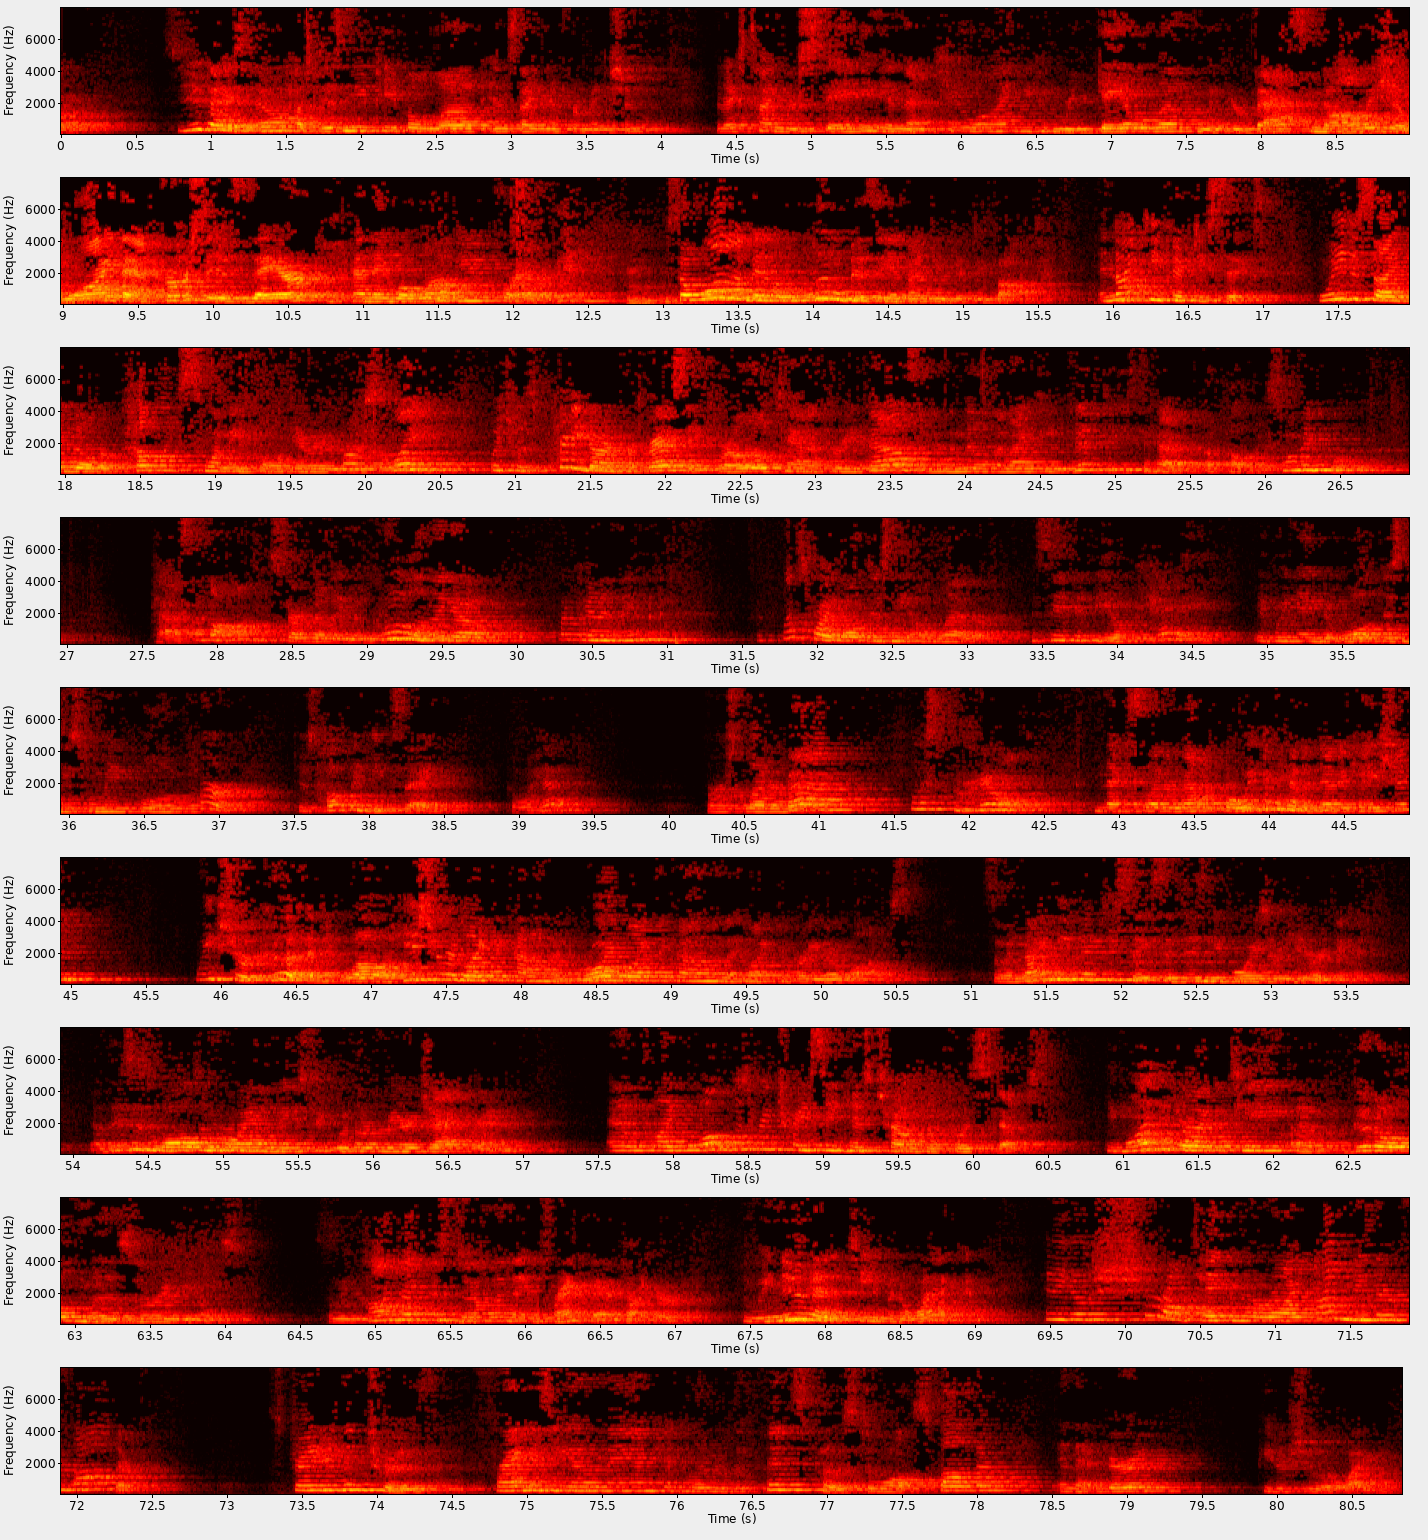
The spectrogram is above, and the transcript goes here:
So you guys know how Disney people love inside information. The next time you're standing in that queue line, you can regale them with your vast knowledge of why that hearse is there, and they will love you forever. so Walt had been a little busy in 1955. In 1956, we decided to build a public swimming pool here in Marceline, which was pretty darn progressive for a little town of 3,000 in the middle of the 1950s to have a public swimming pool. Pass the bond, start building the pool, and they go, what are we going to name it? Let's write Walt Disney a letter and see if it'd be okay if we named it Walt Disney Swimming Pool and Park, just hoping he'd say, go ahead. First letter back, was thrilled. Next letter back, well, we can have a dedication. We sure could. Well, he sure would like to come, and Roy would like to come, and they'd like to bring their wives. So in 1956, the Disney boys are here again. Now, this is Walt and Roy on Main Street with our mayor, Jack Grin. And it was like Walt was retracing his childhood footsteps. He wanted to drive a team of good old Missouri mules. So we contacted this gentleman named Frank Van Tiger, who we knew had a team in a wagon. And he goes, sure, I'll take him a ride. I knew their father. Stranger than truth, Frank, as a young man, had delivered the fence post to Walt's father in that very Peter Schuttler wagon.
